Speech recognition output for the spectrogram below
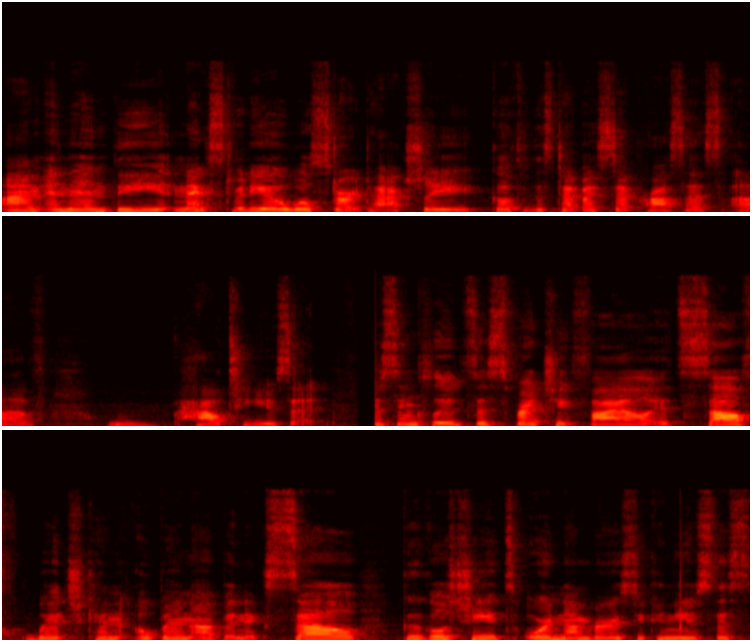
Um, and then the next video will start to actually go through the step-by-step -step process of how to use it. This includes the spreadsheet file itself, which can open up in Excel, Google Sheets, or Numbers. You can use this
